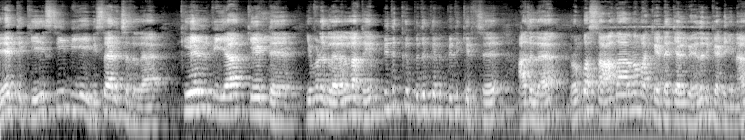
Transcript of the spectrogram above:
நேத்திக்கு சிபிஐ விசாரிச்சதுல கேள்வியா கேட்டு இவனுங்களை எல்லாத்தையும் பிதுக்கு பிதுக்குன்னு பிதுக்கிருச்சு. அதுல ரொம்ப சாதாரணமா கேட்ட கேள்வி எதுன்னு கேட்டீங்கன்னா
